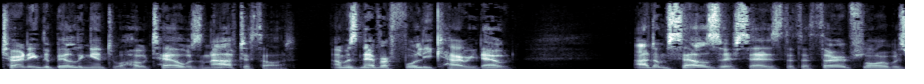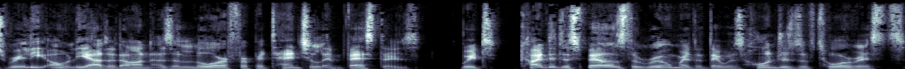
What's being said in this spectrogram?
turning the building into a hotel was an afterthought and was never fully carried out. Adam Selzer says that the third floor was really only added on as a lure for potential investors, which kind of dispels the rumor that there was hundreds of tourists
